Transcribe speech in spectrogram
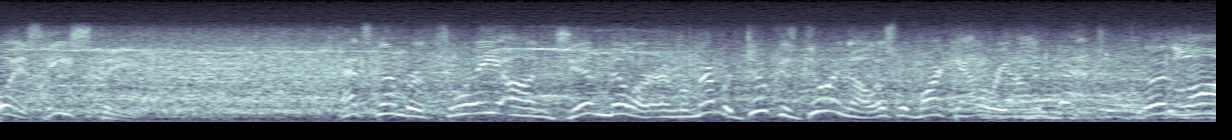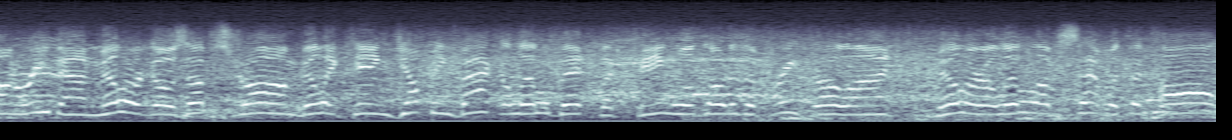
boy, is he speed. That's number three on Jim Miller. And remember, Duke is doing all this with Mark Alarie on the bench. Good long rebound. Miller goes up strong. Billy King jumping back a little bit, but King will go to the free throw line. Miller a little upset with the call.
